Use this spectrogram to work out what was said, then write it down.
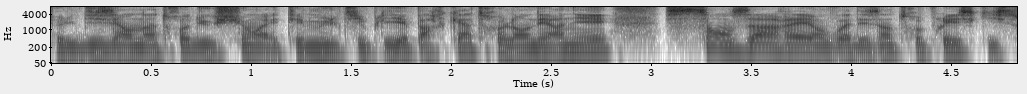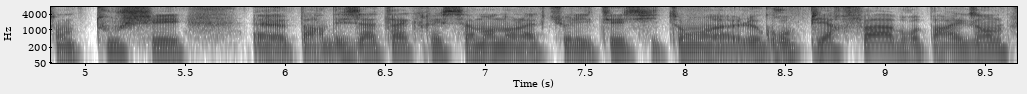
je le disais en introduction, a été multiplié par quatre l'an dernier. Sans arrêt, on voit des entreprises qui sont touchées euh, par des attaques récemment dans l'actualité. Citons euh, le groupe Pierre Fabre, par exemple.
